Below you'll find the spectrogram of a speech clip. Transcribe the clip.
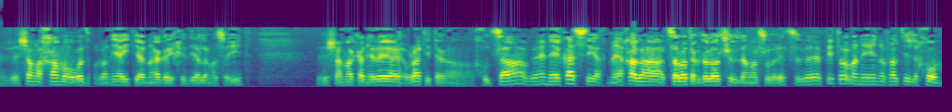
ושם חם מאוד, ואני הייתי הנהג היחידי על המשאית, ושם כנראה הורדתי את החולצה ונעקצתי מאחד הצרות הגדולות של נמל סואץ, ופתאום אני נפלתי לחום,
